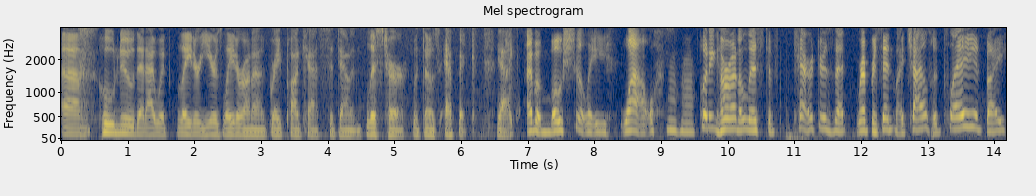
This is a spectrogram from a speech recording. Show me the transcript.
Um, who knew that I would later, years later, on a great podcast, sit down and list her with those epic. Yeah. Like I'm emotionally wow, putting her on a list of characters that represent my childhood play and my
